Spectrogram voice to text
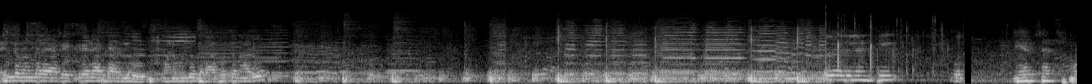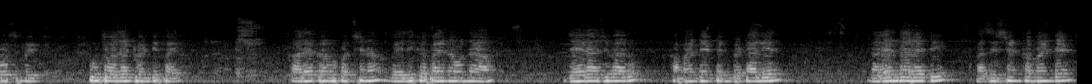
రెండు వందల యాభై క్రీడాకారులు మన ముందుకు రాబోతున్నారు. Games and sports meet two thousand twenty five కార్యక్రమంకి వచ్చిన వేదిక పైన ఉన్న Jayaraju garu commandant and battalion. Narender Reddy assistant commandant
